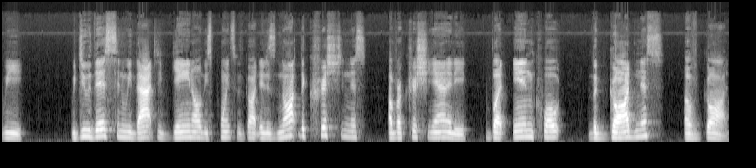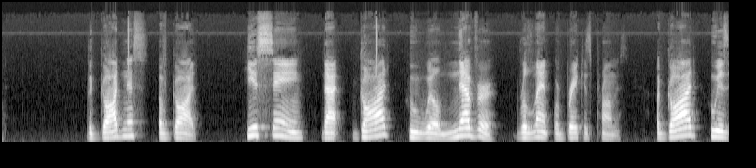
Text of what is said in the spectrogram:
we, we do this and we that to gain all these points with God. It is not the Christianness of our Christianity, but in, quote, the godness of God the godness of God. He is saying that God, who will never relent or break his promise, a God who is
